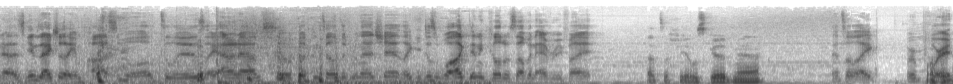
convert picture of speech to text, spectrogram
No, this game's actually like impossible to lose. Like I don't know, I'm so fucking tilted from that shit. Like he just walked in and killed himself in every fight. That's a feels good, man. That's a like report.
